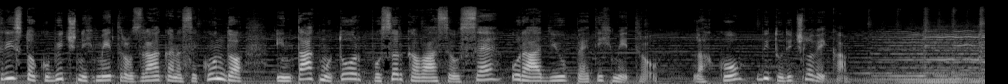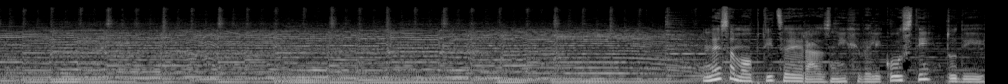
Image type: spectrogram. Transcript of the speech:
300 kubičnih metrov zraka na sekundo in tak motor posrka vase vse v radiju 5 metrov. Lahko bi tudi človeka. Ne samo ptice raznih velikosti, tudi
